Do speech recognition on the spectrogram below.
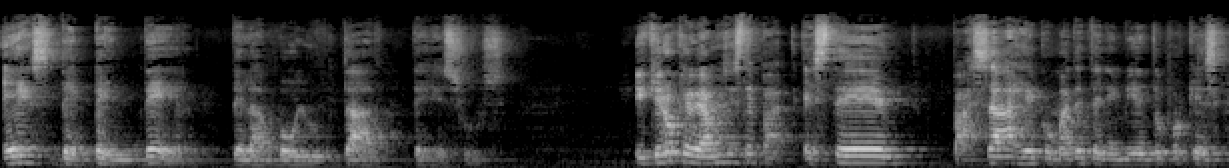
es depender de la voluntad de Jesús. Y quiero que veamos este, este pasaje con más detenimiento porque es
